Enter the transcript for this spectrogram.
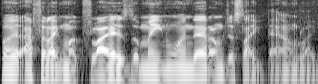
but I feel like McFly is the main one that I'm just like, damn, like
